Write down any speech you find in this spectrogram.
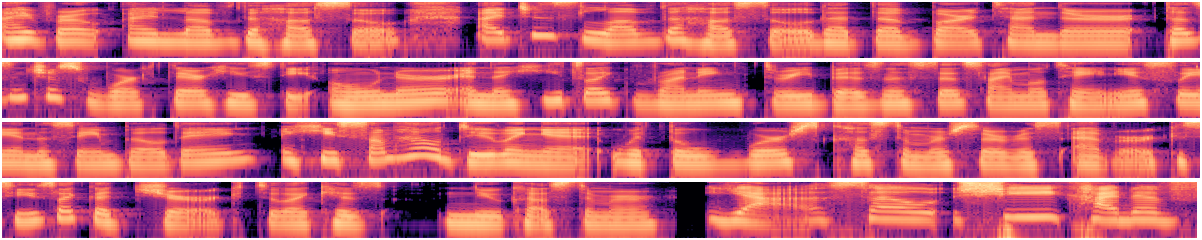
I wrote, I love the hustle. I just love the hustle that the bartender doesn't just work there, he's the owner, and that he's like running three businesses simultaneously in the same building. And he's somehow doing it with the worst customer service ever because he's like a jerk to like his new customer. Yeah. So she kind of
